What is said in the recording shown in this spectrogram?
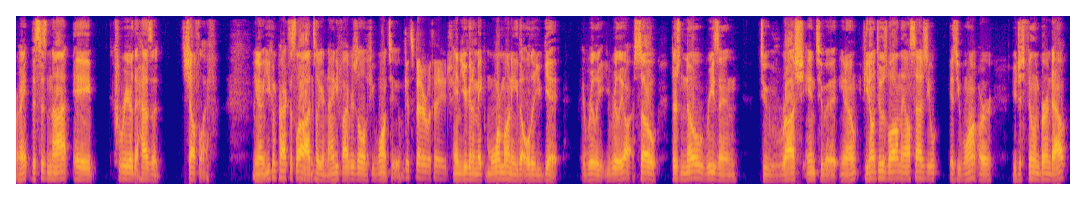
right? This is not a career that has a shelf life. You know, you can practice law mm-hmm. until you're 95 years old if you want to Gets better with age. and you're going to make more money the older you get. It really, you really are. So there's no reason to rush into it. You know, if you don't do as well on the LSAT as you, as you want, or you're just feeling burned out,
